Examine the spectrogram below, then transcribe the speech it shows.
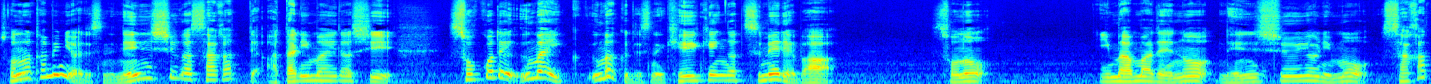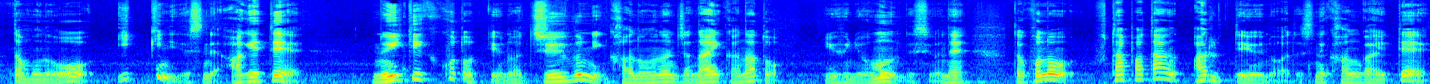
そのためにはですね年収が下がって当たり前だしそこでうまいうまくですね経験が積めればその今までの年収よりも下がったものを一気にですね上げて抜いていくことっていうのは十分に可能なんじゃないかなというふうに思うんですよね。だこの2パターンあるっていうのはですね考えて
